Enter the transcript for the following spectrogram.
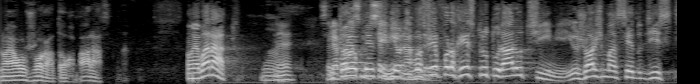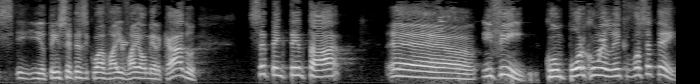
não é um jogador barato. Não é barato, hum. né? Seria então eu penso seguinte, mil, né, se você for reestruturar o time e o Jorge Macedo diz, e eu tenho certeza que o Havaí vai ao mercado, você tem que tentar, é, enfim, compor com o elenco que você tem.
